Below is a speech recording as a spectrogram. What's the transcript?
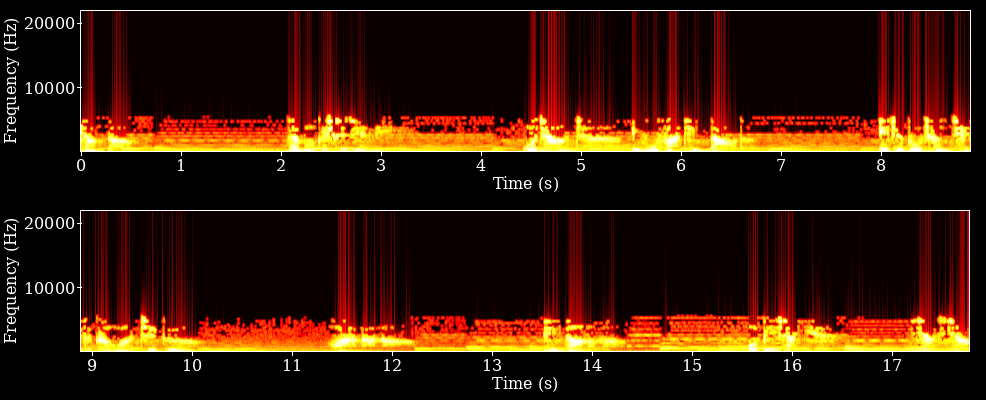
伤的。在某个时间里，我唱着你无法听到的一支不成曲的渴望之歌，哗啦啦，听到了吗？我闭上眼，想象。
